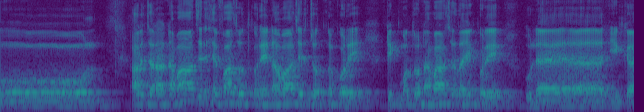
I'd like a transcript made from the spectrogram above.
يحافظون আর যারা নামাজের হেফাজত করে নামাজের যত্ন করে ঠিকমতো নামাজ আদায় করে উলাইকা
